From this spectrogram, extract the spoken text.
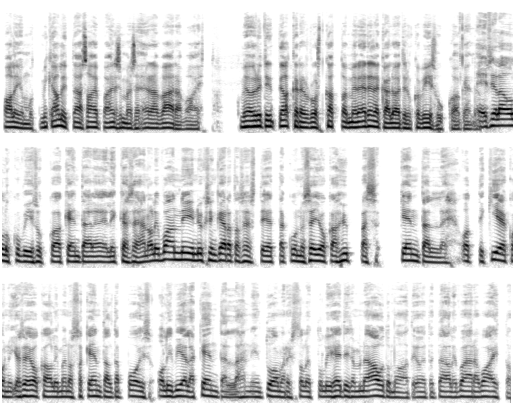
paljon, mutta mikä oli tämä Saipa ensimmäisen erän väärä vaihto? Kun me yritin telkkarin ruosta katsoa, meidän edelläkään löytynyt kuin viisi hukkaa kentällä. Ei siellä ollut kuin viisi hukkaa kentällä, eli sehän oli vaan niin yksinkertaisesti, että kun se, joka hyppäsi kentälle, otti kiekon ja se, joka oli menossa kentältä pois, oli vielä kentällä, niin tuomaristolle tuli heti semmoinen automaatio, että tämä oli väärä vaihto.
